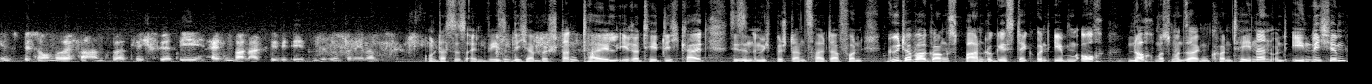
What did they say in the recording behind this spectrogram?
insbesondere verantwortlich für die Eisenbahnaktivitäten des Unternehmens. Und das ist ein wesentlicher Bestandteil Ihrer Tätigkeit. Sie sind nämlich Bestandshalter von Güterwaggons, Bahnlogistik und eben auch noch, muss man sagen, Containern und ähnlichem.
